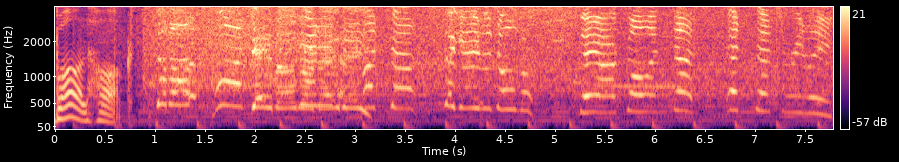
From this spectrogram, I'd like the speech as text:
Ballhawks. The ball is caught. Game over, baby. Touchdown. The game is over. They are going nuts at Century League.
